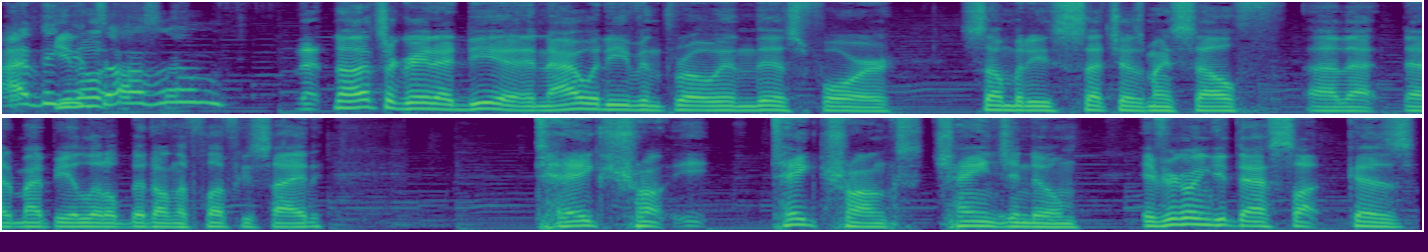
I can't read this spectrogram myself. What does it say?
I think You know it's what? awesome. That, no, that's a great idea, and I would even throw in this for somebody such as myself uh, that that might be a little bit on the fluffy side. Take trunk, take trunks, change into them. if you're going to get that because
